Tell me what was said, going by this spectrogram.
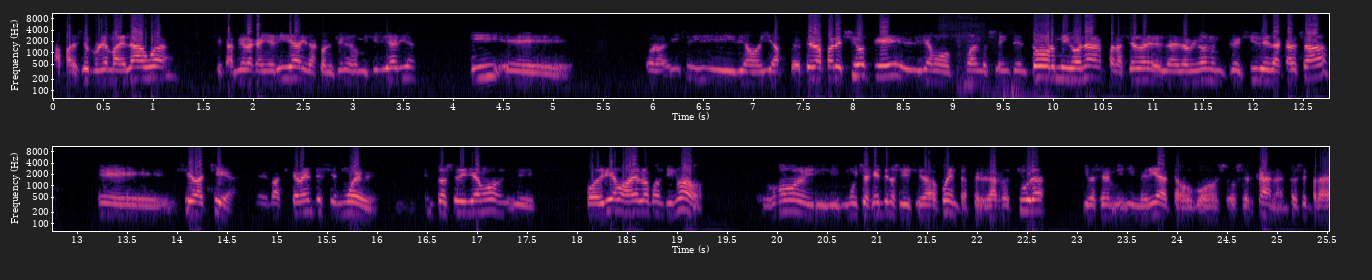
apareció el problema del agua, se cambió la cañería y las condiciones domiciliarias, y eh, bueno, y, digamos, pero apareció que, digamos, cuando se intentó hormigonar para hacer el, el hormigón flexible de la calzada, se bachea, básicamente se mueve. Entonces, digamos, podríamos haberlo continuado. y mucha gente no se hubiese dado cuenta, pero la ruptura iba a ser inmediata o, cercana. Entonces, para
